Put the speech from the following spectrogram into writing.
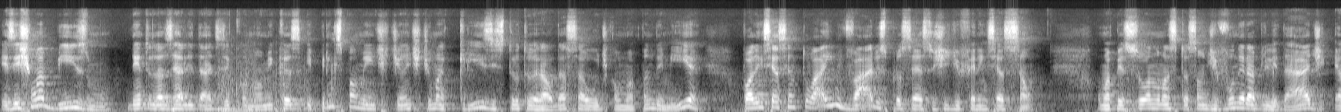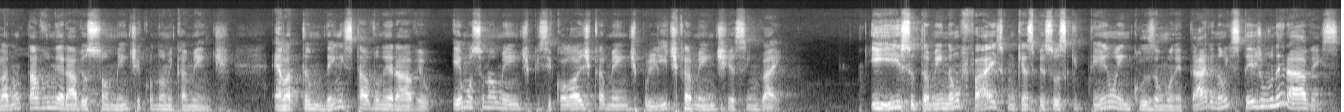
Existe um abismo dentro das realidades econômicas e, principalmente diante de uma crise estrutural da saúde como uma pandemia, podem se acentuar em vários processos de diferenciação. Uma pessoa numa situação de vulnerabilidade, ela não está vulnerável somente economicamente ela também está vulnerável emocionalmente, psicologicamente, politicamente e assim vai. E isso também não faz com que as pessoas que tenham a inclusão monetária não estejam vulneráveis.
